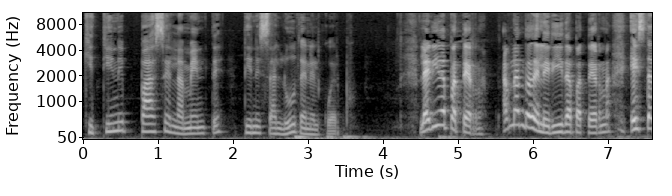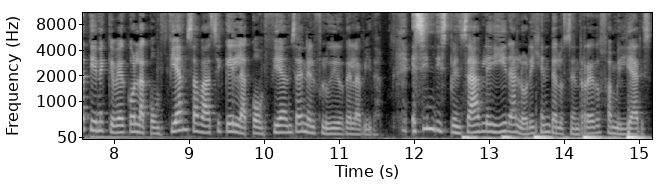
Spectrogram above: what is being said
Quien tiene paz en la mente tiene salud en el cuerpo. La herida paterna. Hablando de la herida paterna, esta tiene que ver con la confianza básica y la confianza en el fluir de la vida. Es indispensable ir al origen de los enredos familiares,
